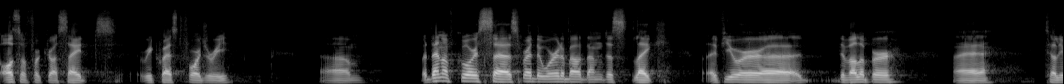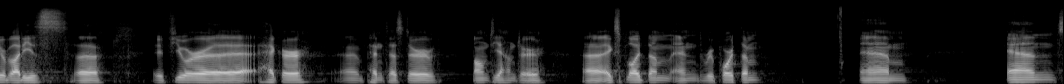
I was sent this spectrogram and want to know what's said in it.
also for cross-site request forgery. Um, but then, of course, uh, spread the word about them. Just like if you're a developer, uh, tell your buddies. Uh, if you're a hacker, a pen tester, bounty hunter, uh, exploit them and report them. Um, and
